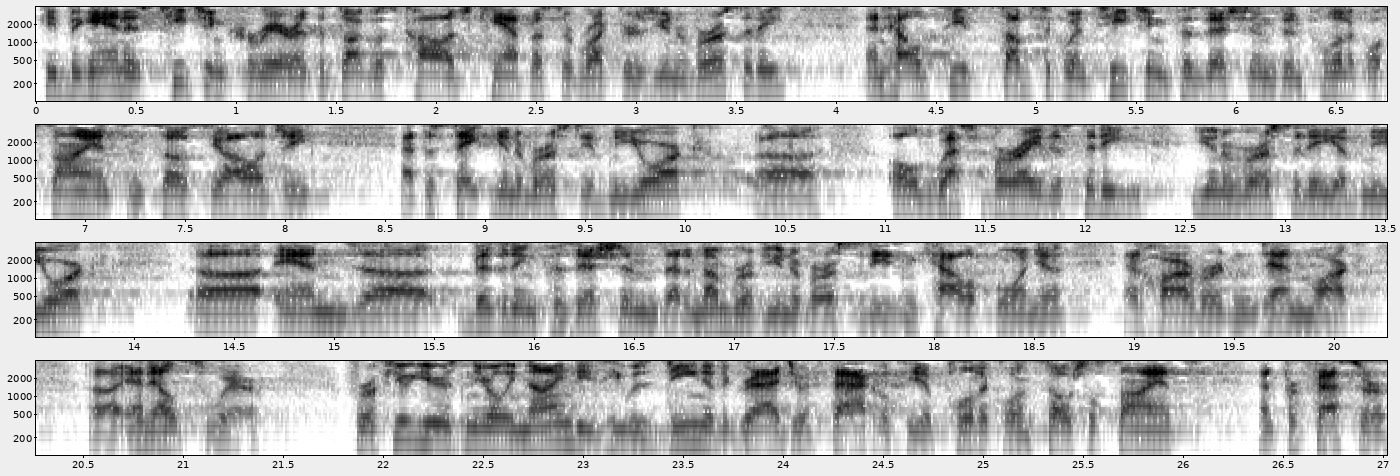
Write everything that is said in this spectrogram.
He began his teaching career at the Douglas College campus of Rutgers University and held subsequent teaching positions in political science and sociology at the State University of New York, uh, Old Westbury, the City University of New York, uh, and uh, visiting positions at a number of universities in California, at Harvard and Denmark, uh, and elsewhere. For a few years in the early 90s, he was Dean of the Graduate Faculty of Political and Social Science and Professor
